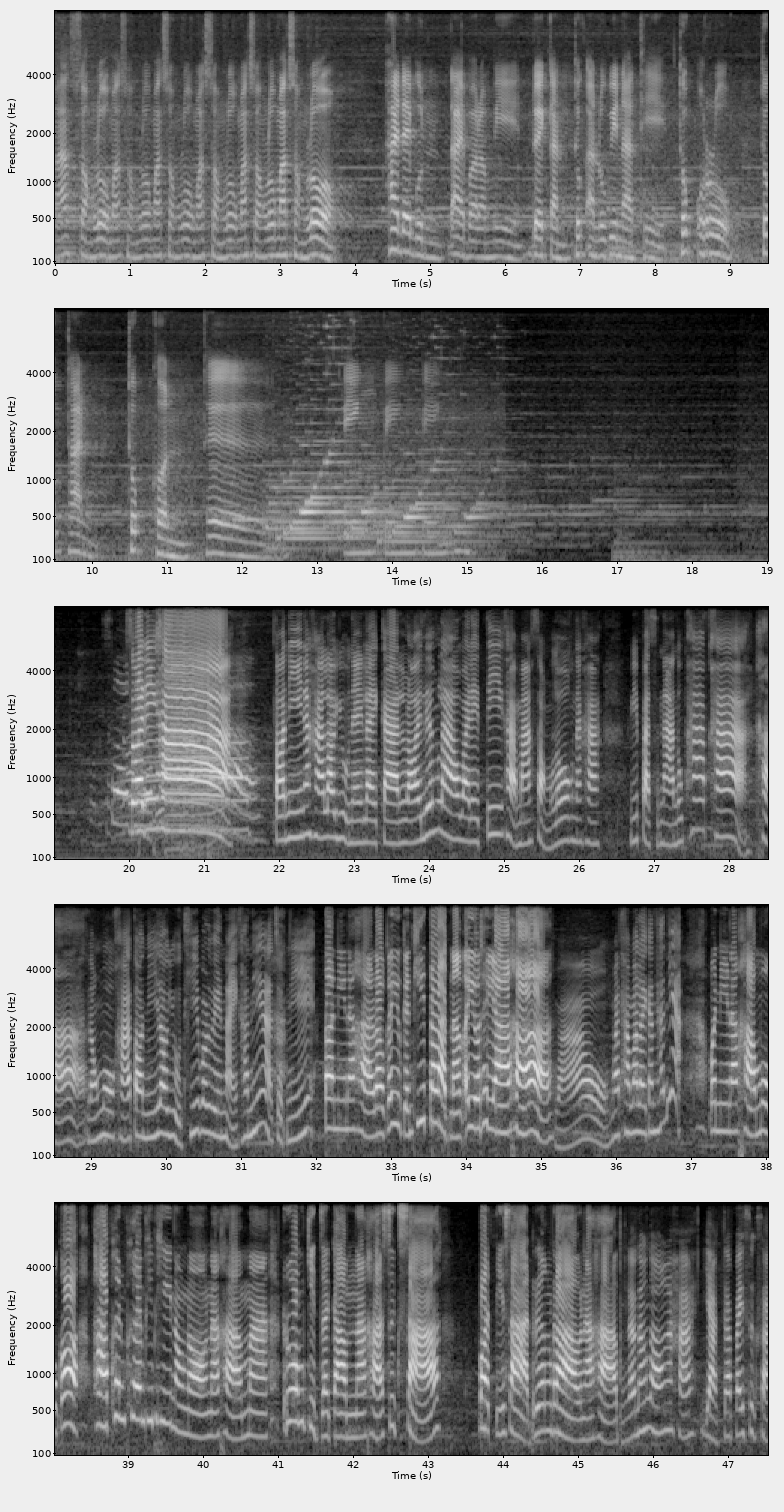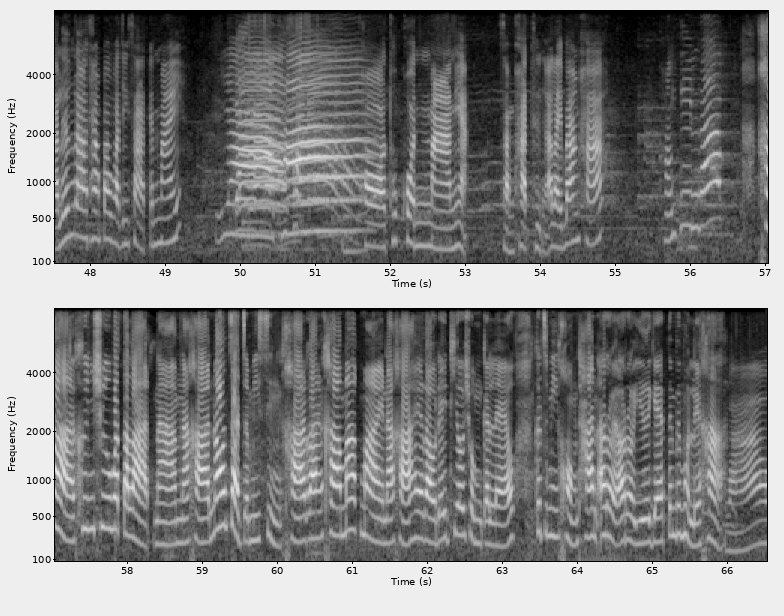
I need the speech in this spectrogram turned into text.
มาร์คสองโลกมาร์คสองโลกมาร์คสองโลกมาร์คสองโลกมาร์คสองโลกมาร์คสองโลก ให้ได้บุญได้บารมีด้วยกันทุกอนุวินาที ทุกรูป ทุกท่าน ทุกคนเธอปิงปิงปิงสวัสดีค่ะ ตอนนี้นะคะเราอยู่ในรายการร้อยเรื่องราววาไรตี้ค่ะมาร์คสองโลกนะคะ วิปัสสนานุภาพค่ะ ค่ะ น้องโมคะตอนนี้เราอยู่ที่บริเวณไหนคะเนี่ยจุดนี้ ตอนนี้นะคะเราก็อยู่กันที่ตลาดน้ำอโยธยาค่ะ ว้าว มาทำอะไรกันคะเนี่ย วันนี้นะคะโมก็พาเพื่อนๆ พี่ๆ น้องๆ นะคะ มาร่วมกิจกรรมนะคะ ศึกษาประวัติศาสตร์เรื่องราวนะคะ แล้วน้องๆนะคะ อยากจะไปศึกษาเรื่องราวทางประวัติศาสตร์กันไหมอยากค่ะพอทุกคนมาเนี่ยสัมผัสถึงอะไรบ้างคะ ของกินครับ ค่ะขึ้นชื่อว่าตลาดน้ำนะคะ นอกจากจะมีสินค้าร้านค้ามากมายนะคะ ให้เราได้เที่ยวชมกันแล้ว ก็จะมีของทานอร่อยๆเยอะแยะเต็มไปหมดเลยค่ะ ว้าว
